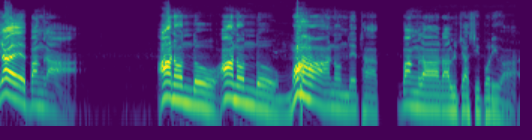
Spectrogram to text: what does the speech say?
জয় বাংলা। আনন্দ আনন্দ, মহা আনন্দে থাক বাংলার আলু চাষি পরিবার।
